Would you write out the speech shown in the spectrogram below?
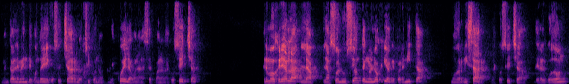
lamentablemente cuando hay que cosechar, los chicos no van a la escuela, van a, hacer, van a la cosecha, tenemos que generar la, la, solución tecnológica que permita modernizar la cosecha del algodón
